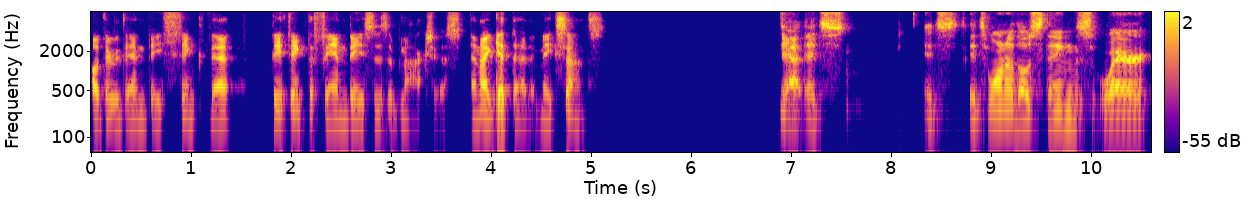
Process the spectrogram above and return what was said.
other than they think that they think the fan base is obnoxious. And I get that. It makes sense. Yeah, it's it's it's one of those things where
